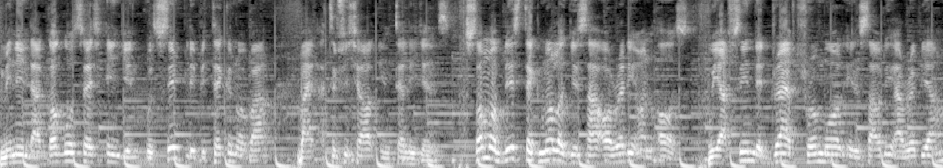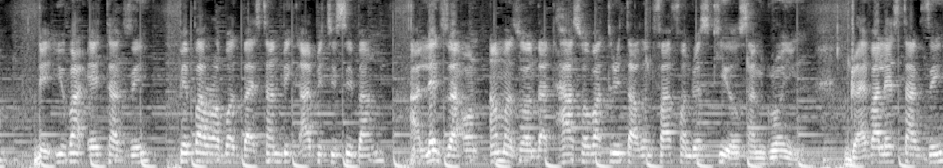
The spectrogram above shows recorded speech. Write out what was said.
meaning that Google search engine could simply be taken over by artificial intelligence. Some of these technologies are already on us. We have seen the drive-through in Saudi Arabia, the Uber Air Taxi, Pepper Robot by Stanbic IBTC Bank, Alexa on Amazon that has over 3,500 skills and growing, driverless taxi,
